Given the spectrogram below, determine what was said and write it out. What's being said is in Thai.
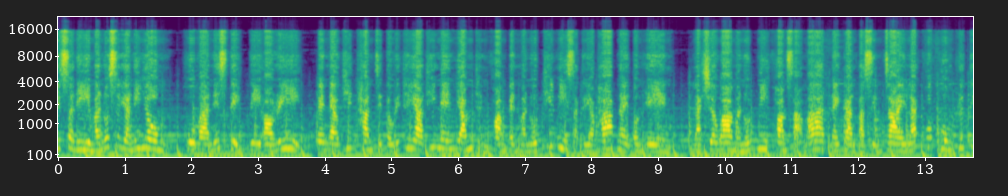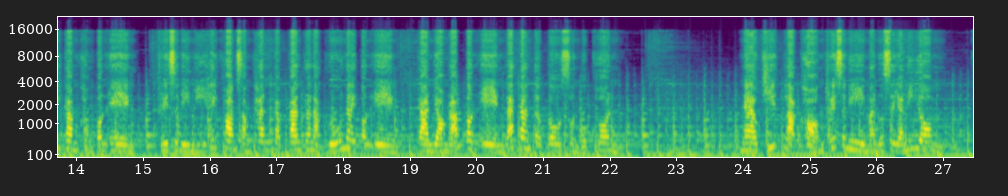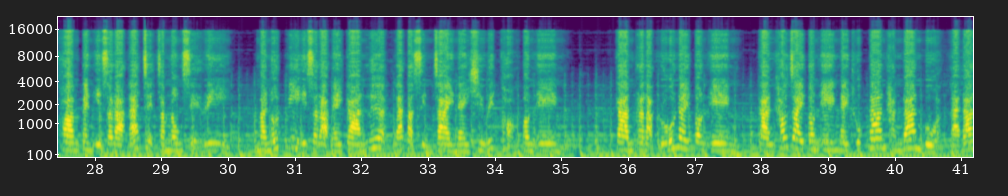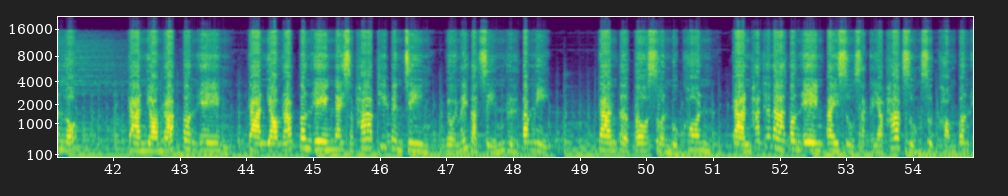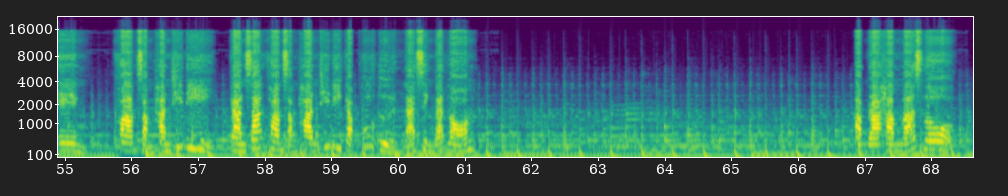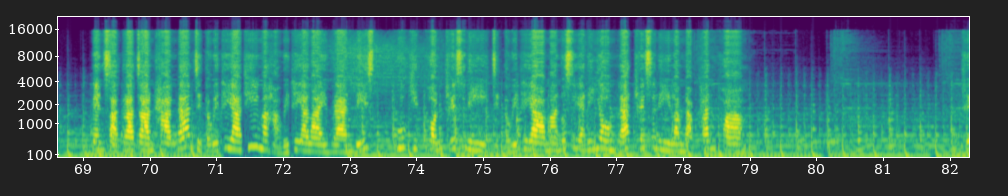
ฤษฎีมนุษยนิยม Humanistic Theory เป็นแนวคิดทางจิตวิทยาที่เน้นย้ำถึงความเป็นมนุษย์ที่มีศักยภาพในตนเอง และเชื่อว่ามนุษย์มีความสามารถในการตัดสินใจและควบคุมพฤติกรรมของตนเองทฤษฎีนี้ให้ความสำคัญกับการตระหนักรู้ในตนเอง การยอมรับตนเองและการเติบโตส่วนบุคคล แนวคิดหลักของทฤษฎีมนุษยนิยม ความเป็นอิสระและเจตจำนงเสรี มนุษย์มีอิสระในการเลือกและตัดสินใจในชีวิตของตนเอง การระหนักรู้ในตนเอง การเข้าใจตนเองในทุกด้านทางด้านบวกและด้านลบ การยอมรับตนเอง การยอมรับตนเองในสภาพที่เป็นจริง โดยไม่ตัดสินหรือตำหนิ การเติบโตส่วนบุคคล การพัฒนาตนเองไปสู่ศักยภาพสูงสุดของตนเองความสัมพันธ์ที่ดี การสร้างความสัมพันธ์ที่ดีกับผู้อื่นและสิ่งแวดล้อม อับราฮัมมาสโล เป็นศาสตราจารย์ทางด้านจิตวิทยาที่มหาวิทยาลัยแบรนดิส ผู้คิดค้นทฤษฎีจิตวิทยามนุษยนิยม และทฤษฎีลำดับขั้นความ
